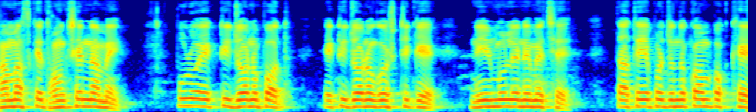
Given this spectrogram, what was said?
হামাসকে ধ্বংসের নামে পুরো একটি জনপদ, একটি জনগোষ্ঠীকে নির্মূলে নেমেছে। তাতে এ পর্যন্ত কমপক্ষে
